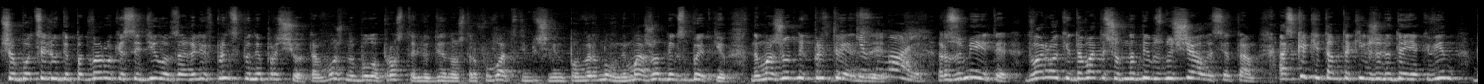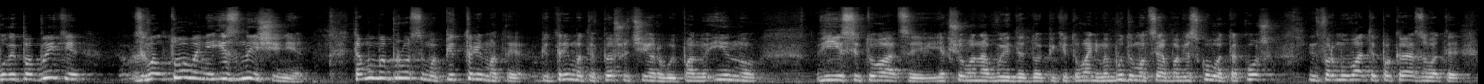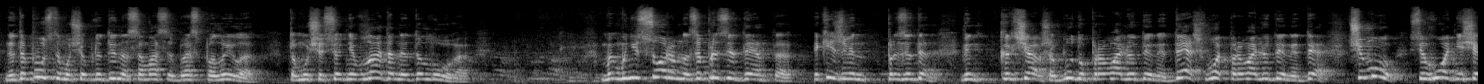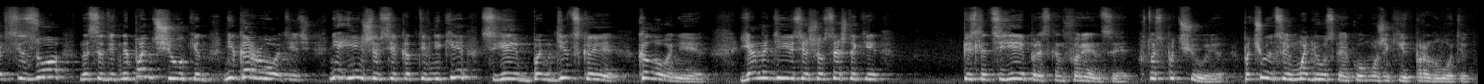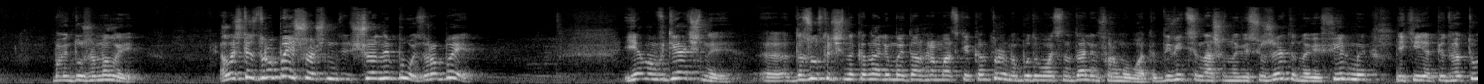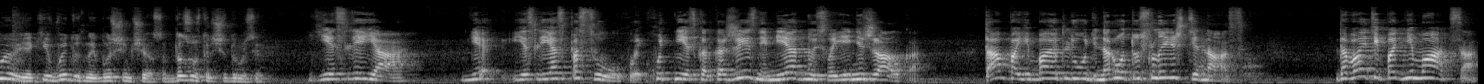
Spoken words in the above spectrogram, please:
Щоб оці люди по два роки сиділи взагалі, в принципі, не про що. Там можна було просто людину оштрафувати, тим більше він повернув. Нема жодних збитків, нема жодних претензій. немає. Розумієте? Два роки давати, щоб над ним знущалися там. А скільки там таких же людей, як він, були побиті, зґвалтовані і знищені. Тому ми просимо підтримати, підтримати в першу чергу і пану Інну в її ситуації, якщо вона вийде до пікетування, ми будемо це обов'язково також інформувати, показувати. Не допустимо, щоб людина сама себе спалила, тому що сьогодні влада недолуга. Мені соромно за президента. Який же він президент? Він кричав, що буду права людини. Де ж от права людини? Де? Чому сьогодні ще в СІЗО не сидить ні Панчукін, ні Каротіч, ні інші всі катівники цієї бандитської колонії? Я надіюся, що все ж таки. Після цієї прес-конференції хтось почує. Почує цей малюска, якого може кіт проглотить, бо він дуже малий. Але ж ти зроби щось, що-небудь, зроби. Я вам вдячний. Е, До зустрічі на каналі Майдан Громадський контроль. Ми будемо вас надалі інформувати. Дивіться наші нові сюжети, нові фільми, які я підготую, які вийдуть найближчим часом. До зустрічі, друзі. Если я, мне, я спасу хоть, хоть несколько жизней, мне одной не жалко. Там погибают люди. Народ, услышьте нас. Давайте подниматься.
